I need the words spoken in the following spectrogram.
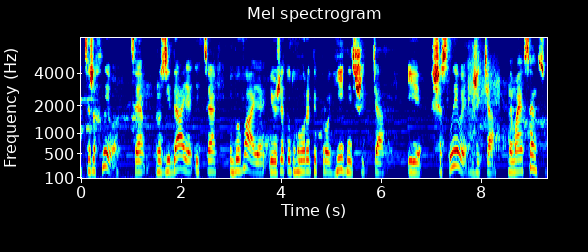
А це жахливо. Це роз'їдає і це вбиває. І вже тут говорити про гідність життя і щасливе життя немає сенсу.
